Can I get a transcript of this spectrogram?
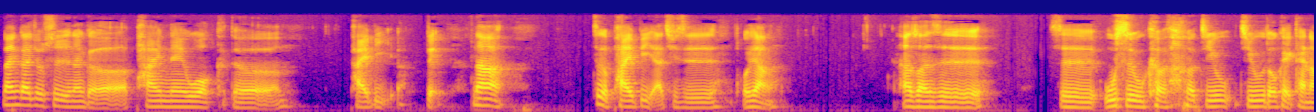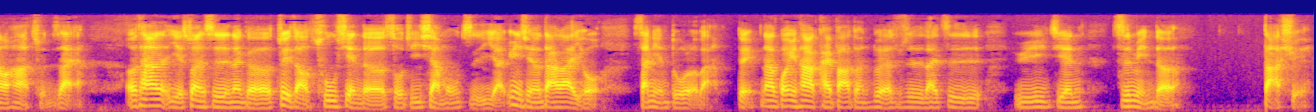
那应该就是那个 Pi Network 的拍币了。对，那这个拍币啊，其实我想它算是是无时无刻都 几乎几乎都可以看到它的存在啊，而它也算是那个最早出现的手机项目之一啊，运行了大概有三年多了吧。对，那关于它的开发团队啊，就是来自于一间。知名的大学，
